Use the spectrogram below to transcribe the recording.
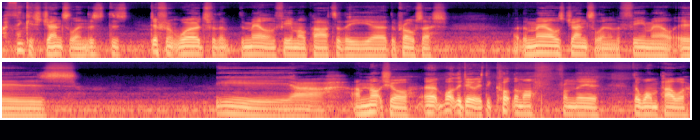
I think it's gentling. There's there's different words for the, the male and female part of the uh, the process. Like the male's gentling and the female is yeah, I'm not sure. Uh, what they do is they cut them off from the the one power,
